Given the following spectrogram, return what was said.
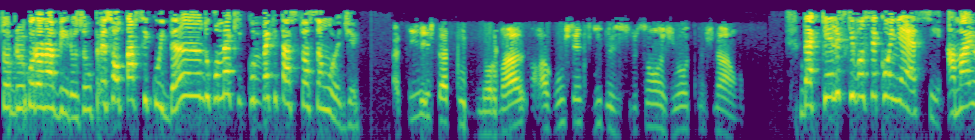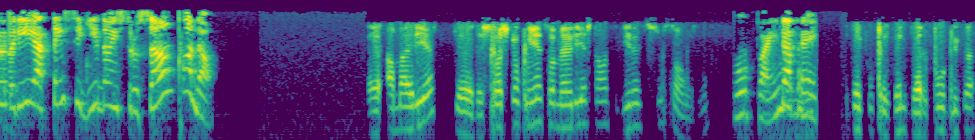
Sobre o coronavírus? O pessoal está se cuidando? Como é que, como é que tá a situação hoje? Aqui está tudo normal. Alguns têm seguido as instruções outros não. Daqueles que você conhece, a maioria tem seguido a instrução ou não? É, a maioria é, das pessoas que eu conheço, a maioria estão a seguir as instruções. Né? Opa, ainda bem. Sei que o presidente da República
